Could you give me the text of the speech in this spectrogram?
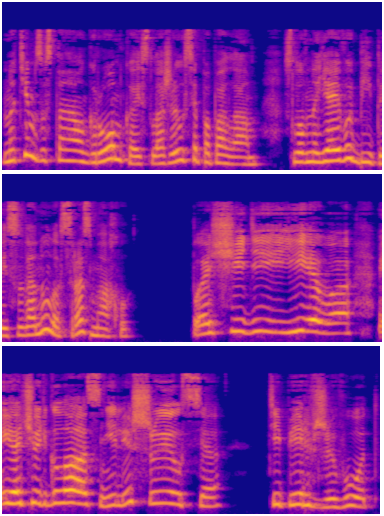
Но Тим застонал громко и сложился пополам, словно я его битой саданула с размаху. «Пощади, Ева! Я чуть глаз не лишился! Теперь в живот!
